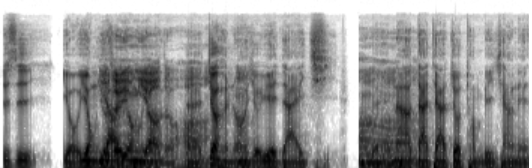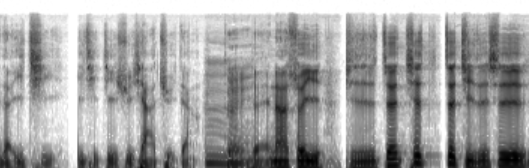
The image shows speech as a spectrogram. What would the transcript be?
就是有用药有用药的话，对，就很容易就约在一起。嗯、对，那大家就同病相怜的一起一起继续下去这样。嗯，对对。那所以其实这这这其实是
